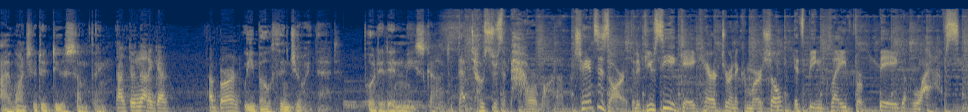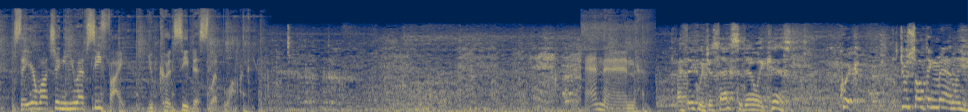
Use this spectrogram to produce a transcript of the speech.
I want you to do something. Not doing that again. I burned. We both enjoyed that. Put it in me, Scott. That toaster's a power bottom. Chances are that if you see a gay character in a commercial, it's being played for big laughs. Say you're watching a UFC fight, you could see this lip lock. And then I think we just accidentally kissed. Quick, do something manly. Gay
